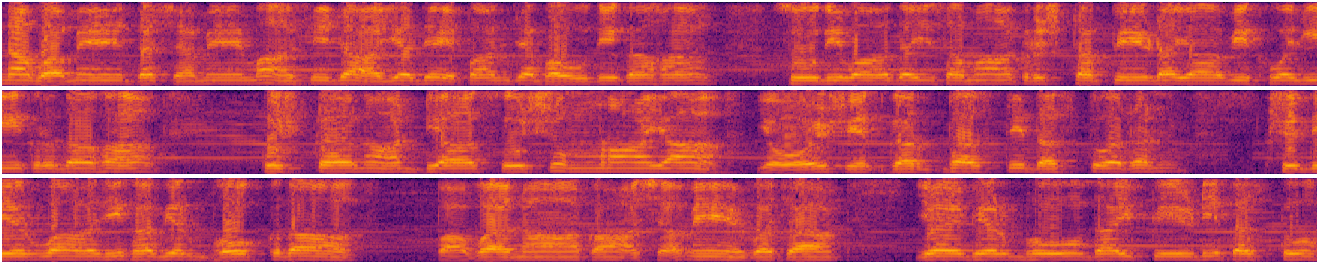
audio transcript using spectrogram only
नवमे दशमे मासि जायते पाञ्चभौतिकः। सुदिवादै समाकृष्टपीडया विह्वलीकृतः। पुष्टो नाड्या सुषुम्णाया योषिद्गर्भस्थितस्त्वरन् क्षितिर्वारिहविर्भोक्ता पवनाकाशमेव च। येभिर्भूतैः पीडितस्तु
